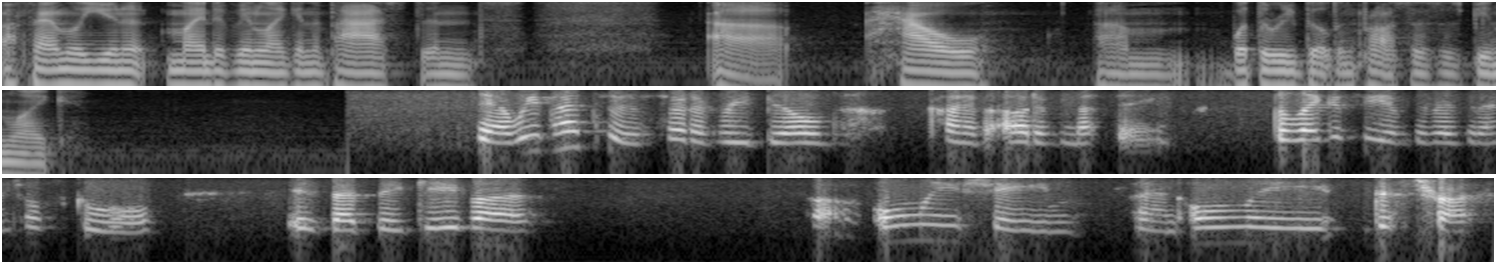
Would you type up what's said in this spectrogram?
a family unit might have been like in the past and uh, how um, what the rebuilding process has been like? Yeah, we've had to sort of rebuild kind of out of nothing. The legacy of the residential school is that they gave us uh, only shame and only distrust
